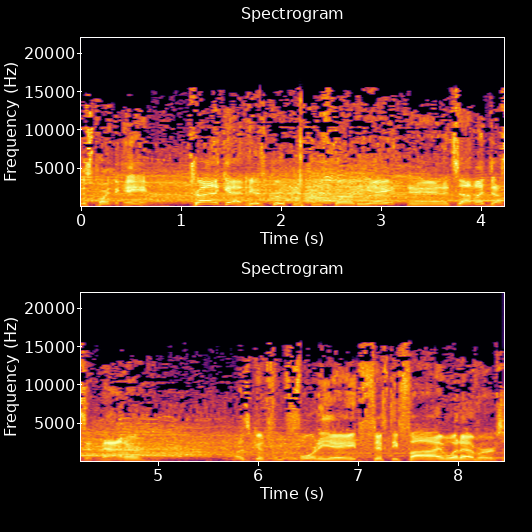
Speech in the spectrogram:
this point in the game. Try it again. Here's Grupe from 38, and it's up. It doesn't matter. That was good from 48, 55, whatever. So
